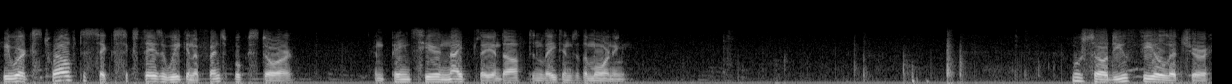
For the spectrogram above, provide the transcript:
He works 12 to 6, six days a week in a French bookstore and paints here nightly and often late into the morning. Mousseau, do you feel that your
